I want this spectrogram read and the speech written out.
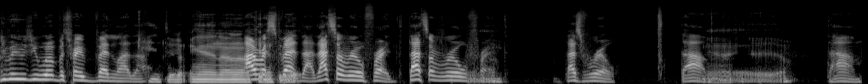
You mean you wouldn't betray Ben like that? Can't do it. Yeah, no, no. I respect that. That's a real friend. That's a real friend. That's real. Damn, yeah, yeah, yeah. Damn.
